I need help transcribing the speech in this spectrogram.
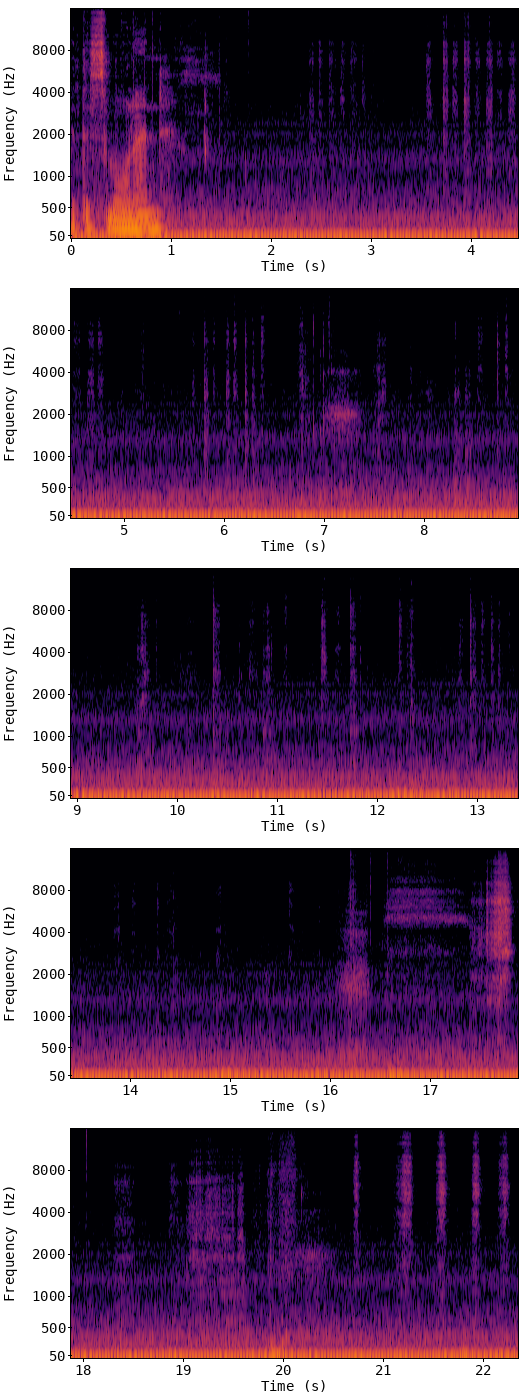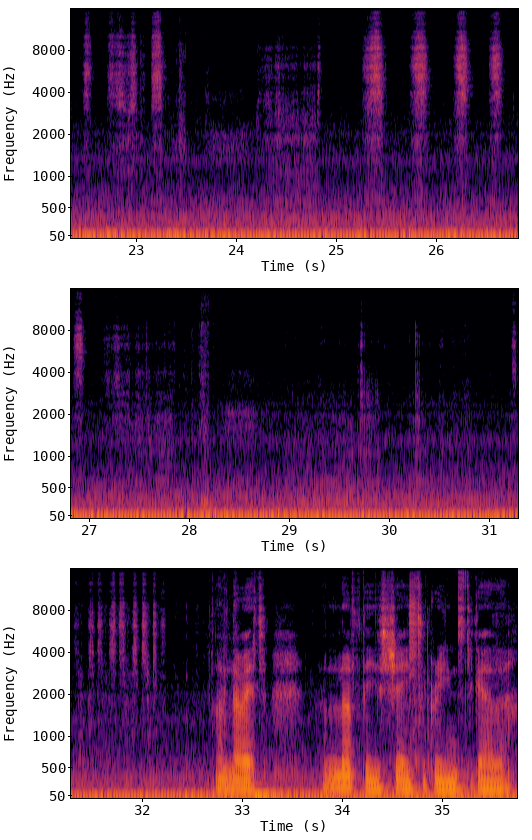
with the small end. I love it. I love these shades of greens together.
